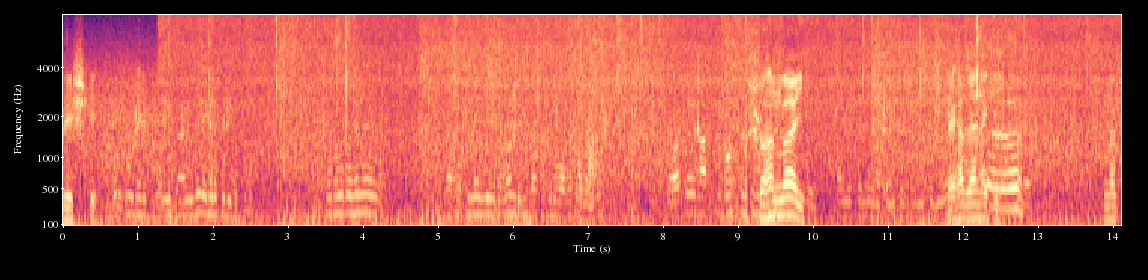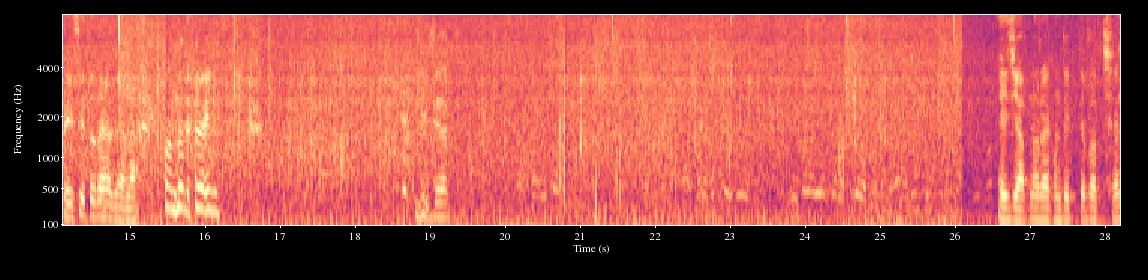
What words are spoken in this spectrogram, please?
বৃষ্টি। এখানে গেছিল প্রথমে তো নিয়ে গেলাম কোনো না। সময় সোহান ভাই দেখা যায় নাকি? ফেসই তো দেখা যায় না। অন্ধকার হয়ে গেছে ভিজে যাচ্ছে। এই যে আপনারা এখন দেখতে পাচ্ছেন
